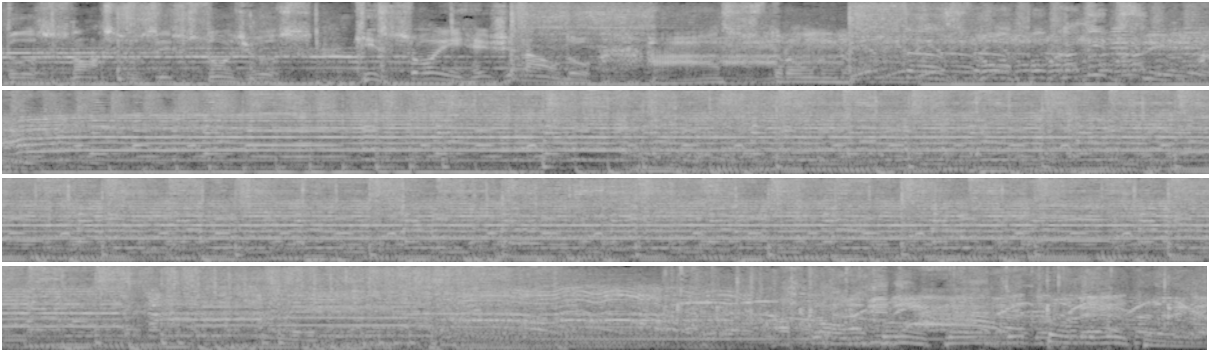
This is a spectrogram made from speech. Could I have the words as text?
dos nossos estúdios. Que soem, Reginaldo, as trombetas do Apocalipse. Aplaudir em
